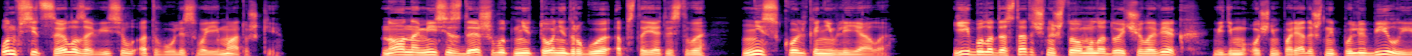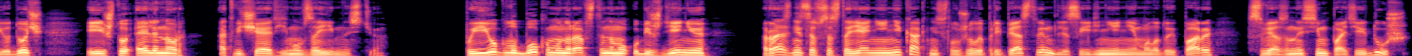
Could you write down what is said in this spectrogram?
он всецело зависел от воли своей матушки. Но на миссис Дэшвуд ни то, ни другое обстоятельство нисколько не влияло. Ей было достаточно, что молодой человек, видимо, очень порядочный, полюбил ее дочь, и что Эленор отвечает ему взаимностью. По ее глубокому нравственному убеждению, разница в состоянии никак не служила препятствием для соединения молодой пары, связанной с симпатией душ.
